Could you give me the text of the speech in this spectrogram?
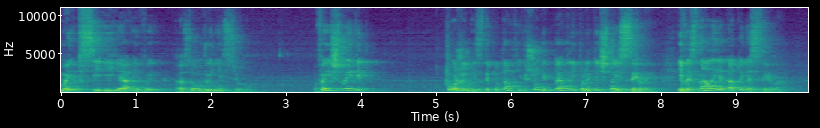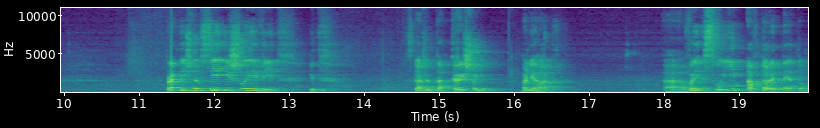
ми всі, і я, і ви разом винні цьому. Ви йшли від, кожен із депутатів йшов від певної політичної сили. І ви знали, яка то є сила. Практично всі йшли від, під, скажімо так, кришою олігархів. Е, Ви своїм авторитетом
